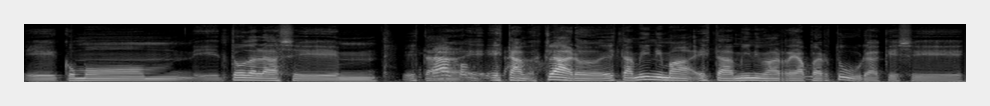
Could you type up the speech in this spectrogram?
eh, como mm, eh, todas las eh, mm, esta, eh, esta claro esta mínima esta mínima reapertura que se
